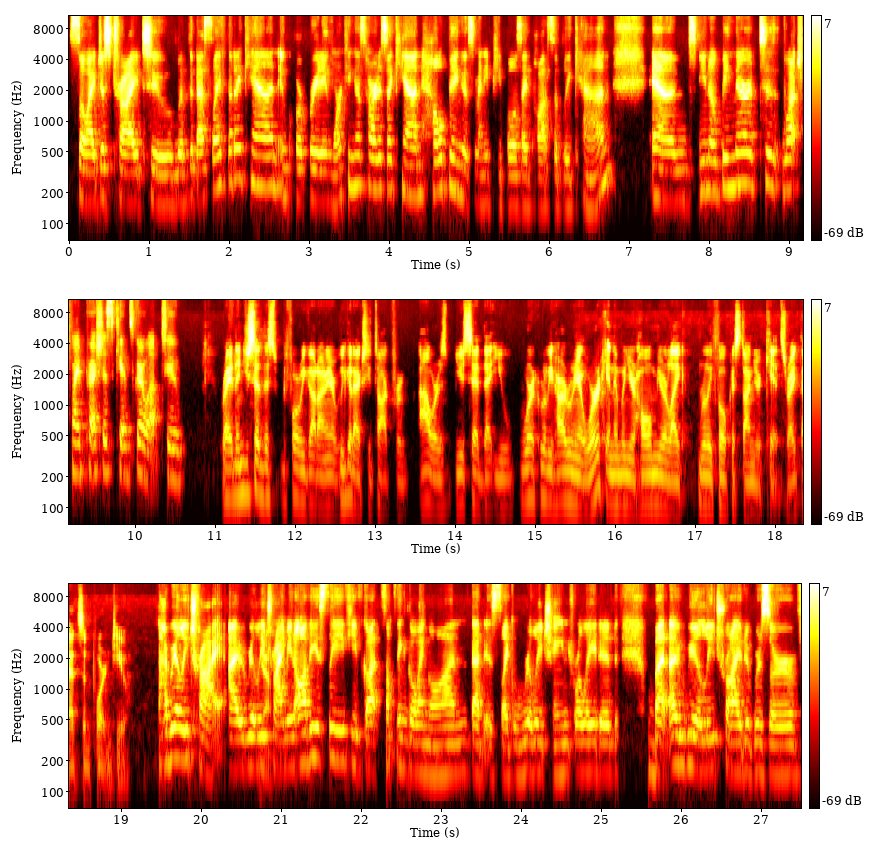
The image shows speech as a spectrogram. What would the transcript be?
so i just try to live the best life that i can incorporating working as hard as i can helping as many people as i possibly can and you know being there to watch my precious kids grow up too. Right. And you said this before we got on air. We could actually talk for hours. You said that you work really hard when you're at work. And then when you're home, you're like really focused on your kids, right? That's important to you. I really try. I really yeah. try. I mean, obviously, if you've got something going on that is like really change related, but I really try to reserve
